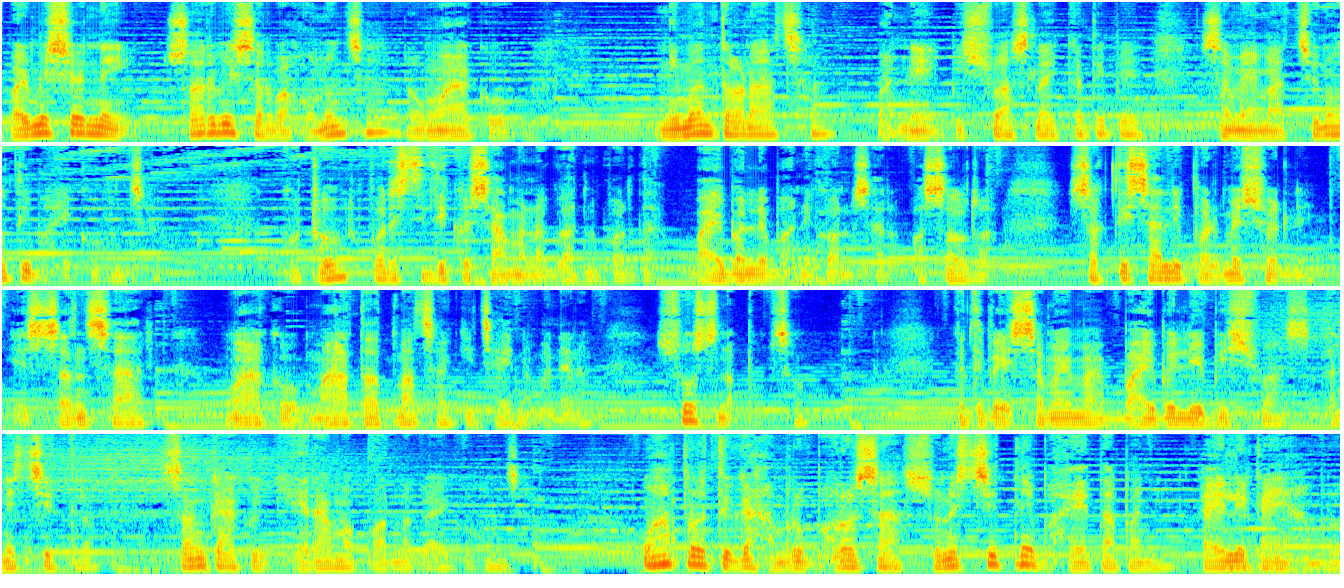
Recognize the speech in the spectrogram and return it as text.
परमेश्वर नै सर्वे सर्व हुनुहुन्छ र उहाँको निमन्त्रणा छ भन्ने विश्वासलाई कतिपय समयमा चुनौती भएको हुन्छ। कठोर परिस्थितिको सामना गर्नुपर्दा बाइबलले भनेको अनुसार असल र शक्तिशाली परमेश्वरले यस संसार उहाँको महातत्मा छ कि छैन भनेर सोच्न पुग्छौँ। कतिपय समयमा बाइबलीय विश्वास अनिश्चित र शङ्काको घेरामा पर्न गएको हुन्छ। उहाँप्रतिको हाम्रो भरोसा सुनिश्चित नै भए तापनि कहिलेकाहीँ हाम्रो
